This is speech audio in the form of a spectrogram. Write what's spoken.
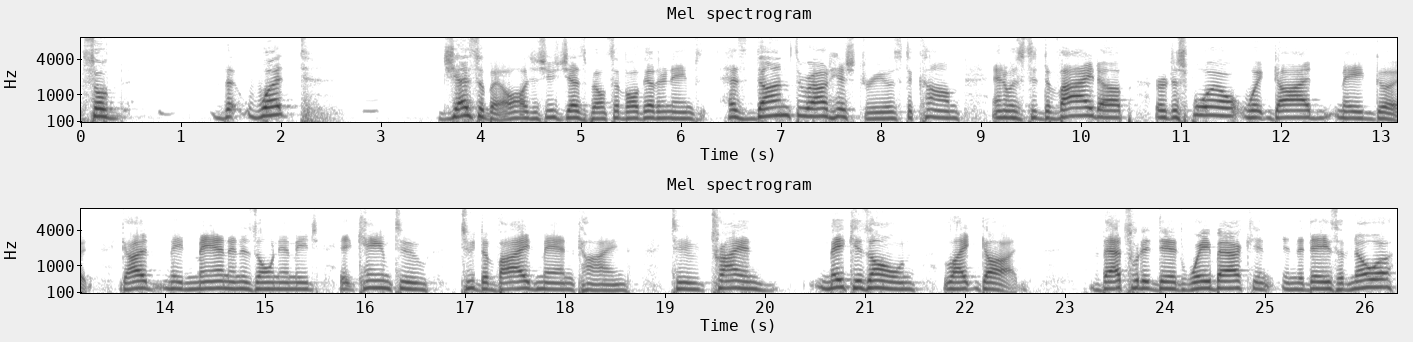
So, the, what Jezebel, I'll just use Jezebel instead of all the other names, has done throughout history is to come and was to divide up or to spoil what God made good. God made man in his own image. It came to, to divide mankind, to try and make his own like God. That's what it did way back in, in the days of Noah.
